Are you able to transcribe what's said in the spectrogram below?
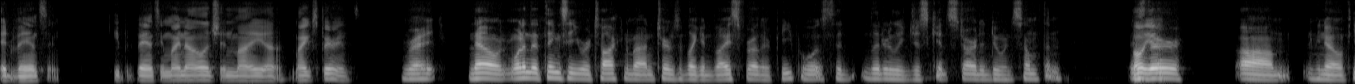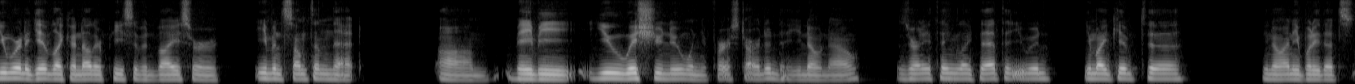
advancing, keep advancing my knowledge and my uh, my experience. Right. Now, one of the things that you were talking about in terms of like advice for other people is to literally just get started doing something. Oh yeah. there, um, you know, if you were to give like another piece of advice or even something that um maybe you wish you knew when you first started that you know now, is there anything like that that you would you might give to, you know, anybody that's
